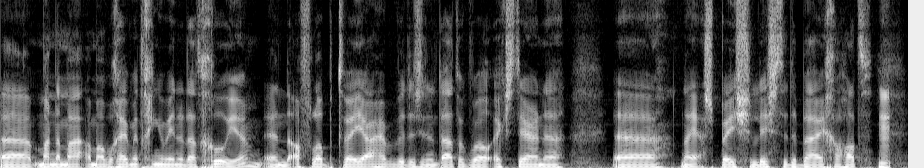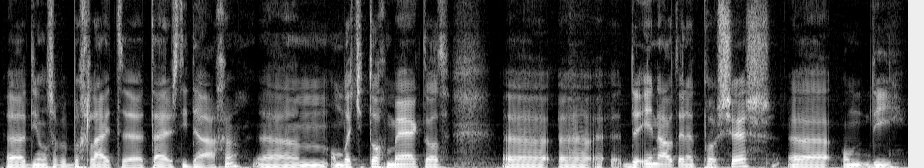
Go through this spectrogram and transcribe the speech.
Uh, maar, maar, op een gegeven moment gingen we inderdaad groeien. En de afgelopen twee jaar hebben we dus inderdaad ook wel externe uh, nou ja, specialisten erbij gehad. Hm. Uh, die ons hebben begeleid tijdens die dagen. Um, omdat je toch merkt dat de inhoud en het proces, om die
